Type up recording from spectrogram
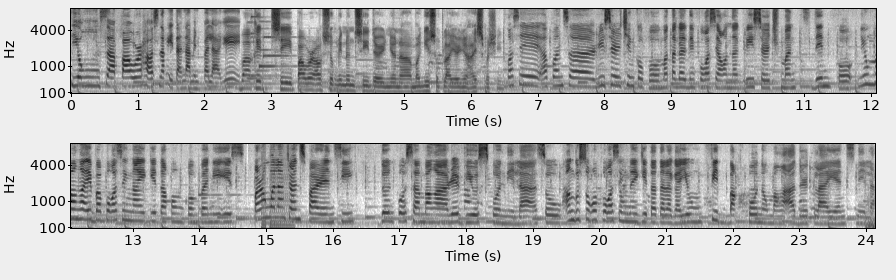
yung sa powerhouse nakita namin palagi. Bakit si Powerhouse yung kinonsider nyo na maging supplier nyo ice machine? Kasi upon sa researching ko po, matagal din po kasi ako nag-research months din po. Yung mga iba po kasing nakikita kong company is parang walang transparency doon po sa mga reviews po nila. So, ang gusto ko po kasing nakikita talaga yung feedback po ng mga other clients nila.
